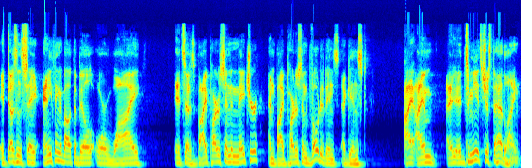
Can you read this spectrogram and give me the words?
It doesn't say anything about the bill or why it says bipartisan in nature and bipartisan voted in, against. I, I am to me, it's just the headline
